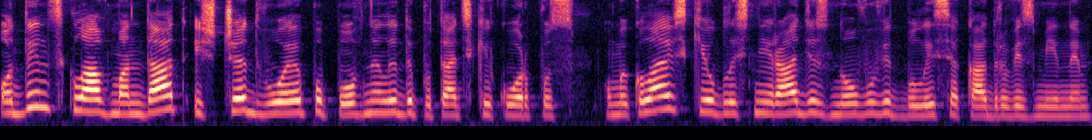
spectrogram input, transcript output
Один склав мандат і ще двоє поповнили депутатський корпус. У Миколаївській обласній раді знову відбулися кадрові зміни.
